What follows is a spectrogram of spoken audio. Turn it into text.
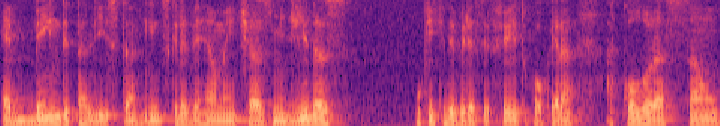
é bem detalhista em descrever realmente as medidas, o que, que deveria ser feito, qual era a coloração,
